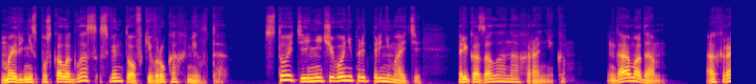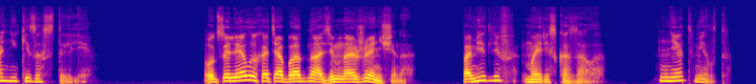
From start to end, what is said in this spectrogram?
Мэри не спускала глаз с винтовки в руках Милта. «Стойте и ничего не предпринимайте», — приказала она охранникам. «Да, мадам». Охранники застыли. «Уцелела хотя бы одна земная женщина?» Помедлив, Мэри сказала. «Нет, Милт.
